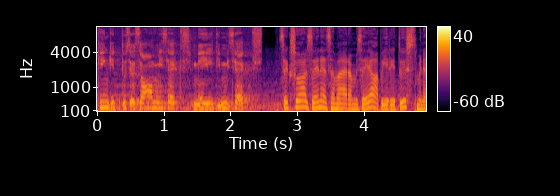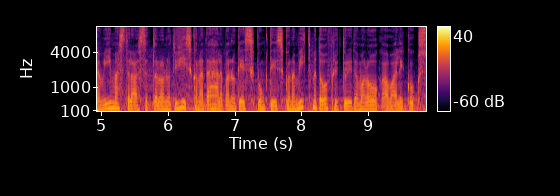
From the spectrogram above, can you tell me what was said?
kingituse saamiseks, meeldimiseks. Seksuaalse enesemääramise eapiiri tõstmine on viimastel aastatel olnud ühiskonna tähelepanu keskpunktis, kuna mitmed ohvrid tulid oma looga avalikuks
